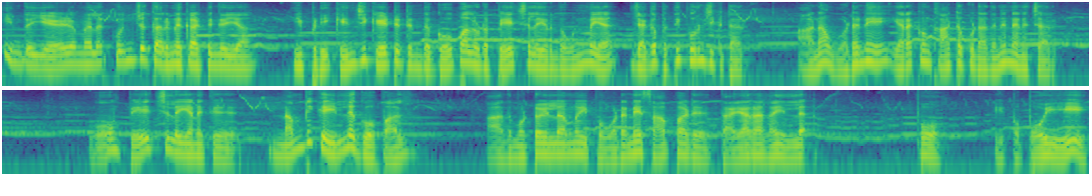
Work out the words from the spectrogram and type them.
இந்த ஏழை மேலே கொஞ்சம் கருணை காட்டுங்க ஐயா. இப்படி கெஞ்சி கேட்டுட்டு இருந்த கோபாலோட பேச்சில் இருந்த உண்மையை ஜெகபதி புரிஞ்சுக்கிட்டார். ஆனால் உடனே இறக்கம் காட்டக்கூடாதுன்னு நினச்சார். உன் பேச்சில் எனக்கு நம்பிக்கை இல்லை கோபால். அது மட்டும் இல்லாமல் இப்போ உடனே சாப்பாடு தயாராலாம் இல்லை. போ இப்போ போய்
